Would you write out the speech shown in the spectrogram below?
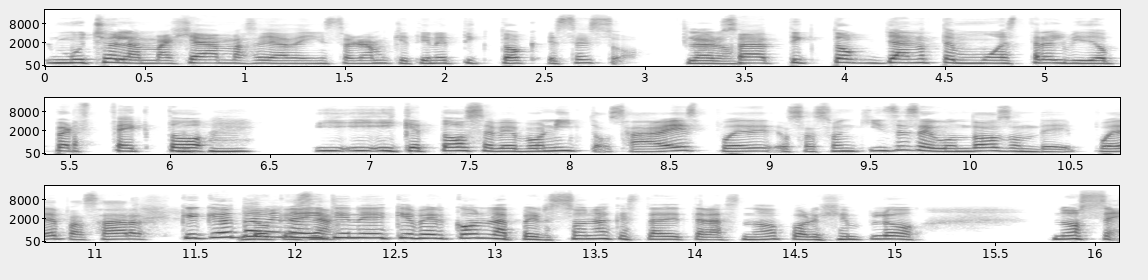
mucho de la magia más allá de Instagram que tiene TikTok es eso. Claro. O sea, TikTok ya no te muestra el video perfecto. Y, y- y que todo se ve bonito, ¿sabes? Puede, o sea, son 15 segundos donde puede pasar. Que creo también ahí sea. tiene que ver con la persona que está detrás, ¿no? Por ejemplo, no sé,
